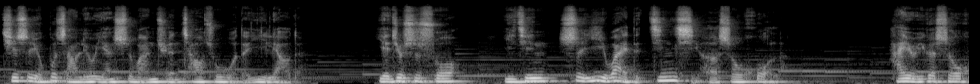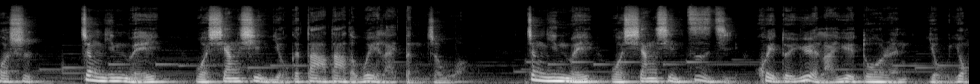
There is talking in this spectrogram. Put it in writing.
其实有不少留言是完全超出我的意料的，也就是说，已经是意外的惊喜和收获了。还有一个收获是，正因为。我相信有个大大的未来等着我，正因为我相信自己会对越来越多人有用，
